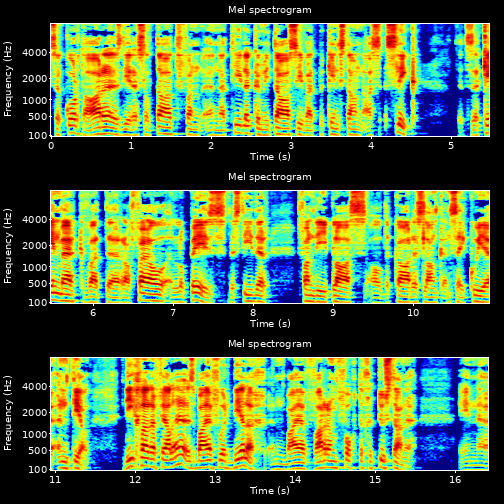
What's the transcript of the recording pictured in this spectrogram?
se kort hare is die resultaat van 'n natuurlike mutasie wat bekend staan as sleek. Dit is 'n kenmerk wat uh, Rafael Lopez, bestuurder van die plaas al dekades lank in sy koeie inteel. Die gladde velle is baie voordelig in baie warm vogtige toestande en uh,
